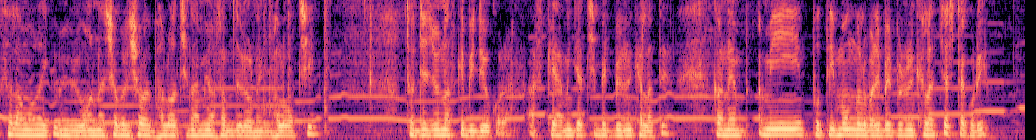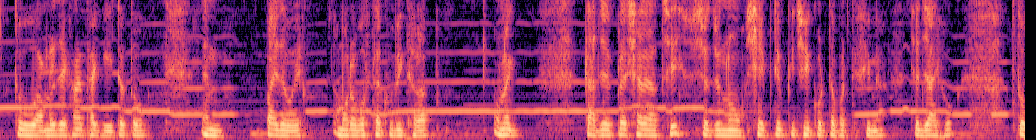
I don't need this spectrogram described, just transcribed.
আসসালামু আলাইকুম এভরিওয়ান আশা করি সবাই ভালো আছেন আমি আলহামদুলিল্লাহ অনেক ভালো আছি। তো যে জন্য আজকে ভিডিও করা। আজকে আমি যাচ্ছি ব্যাডমিন্টন খেলাতে। কারণ আমি প্রতি মঙ্গলবারে ব্যাডমিন্টন খেলার চেষ্টা করি। তো আমরা যেখানে থাকি, এটা তো পাই দ্য ওয়ে আমার অবস্থা খুবই খারাপ। অনেক কাজের প্রেশারে আছি, সেজন্য শেপ টেপ কিছুই করতে পারতেছি না। সে যাই হোক, তো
